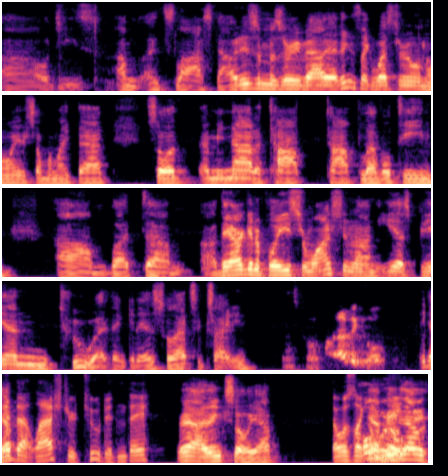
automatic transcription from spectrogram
oh geez. I'm it's lost now. It is in Missouri Valley. I think it's like Western Illinois or someone like that. So I mean not a top top level team. Um, but um, uh, they are going to play Eastern Washington on ESPN two, I think it is. So that's exciting. That's cool. Oh, that'd be cool. They Yep. did that last year too, didn't they? Yeah, I think so. Yeah. That was like Oh, yeah, maybe that was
